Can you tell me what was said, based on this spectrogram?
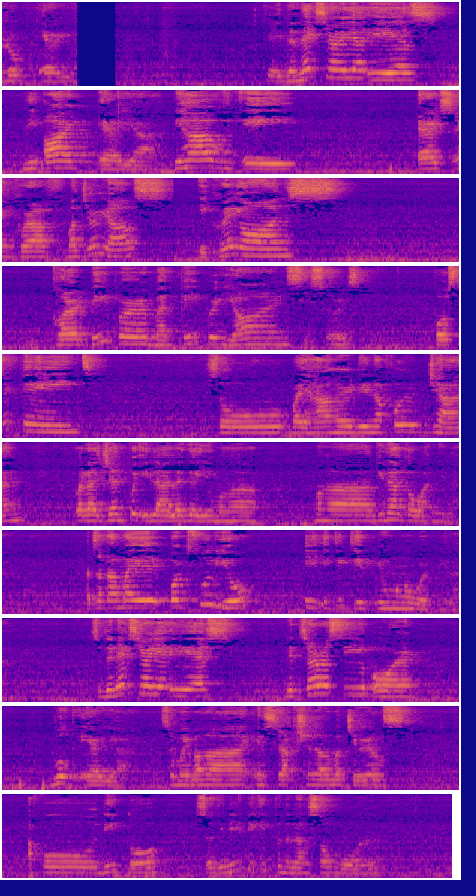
group area. Okay, the next area is the art area. We have a arts and craft materials, a crayons, colored paper, bond paper, yarn, scissors, poster paint. So, may hanger din ako dyan para dyan po ilalagay yung mga mga ginagawa nila. At saka may portfolio, ikikip yung mga work nila. So, the next area is literacy or book area. So, may mga instructional materials ako dito So, dinidikit ko na lang sa wall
